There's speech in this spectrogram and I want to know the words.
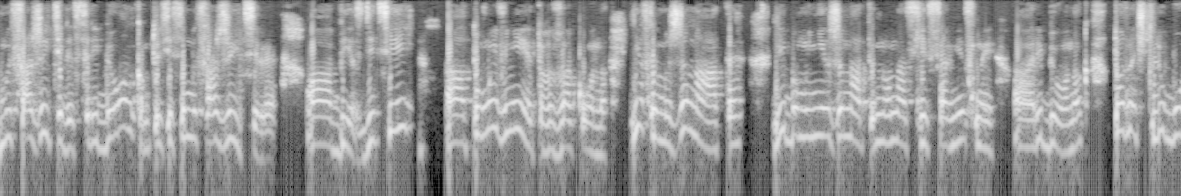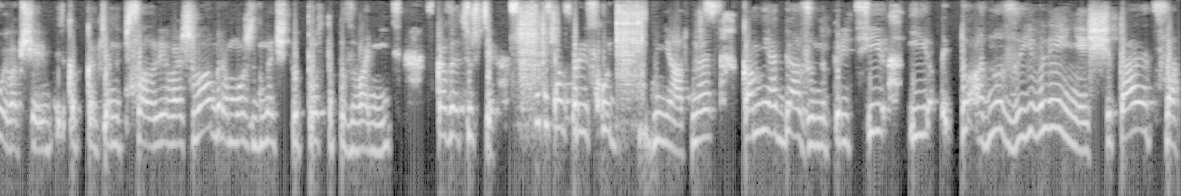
мы сожители с ребенком, то есть если мы сожители а, без детей, а, то мы вне этого закона. Если мы женаты, либо мы не женаты, но у нас есть совместный новорожденный а, ребенок, то, значит, любой вообще, как, как я написала, левая швабра может, значит, вот просто позвонить, сказать, слушайте, что там происходит внятное, ко мне обязаны прийти, и то одно заявление считается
